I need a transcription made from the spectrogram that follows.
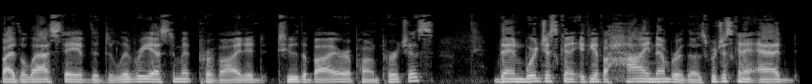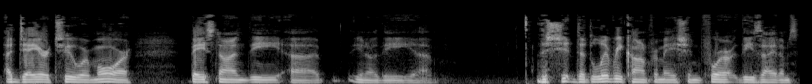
by the last day of the delivery estimate provided to the buyer upon purchase, then we're just going to, if you have a high number of those, we're just going to add a day or two or more based on the, uh, you know, the, uh, the, sh- the delivery confirmation for these items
